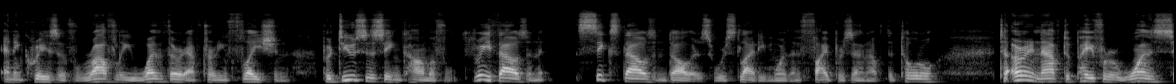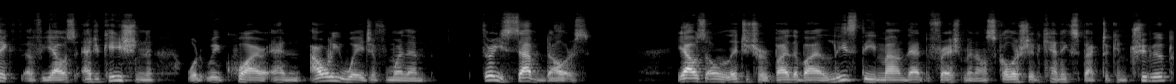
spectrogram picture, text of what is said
an increase of roughly one third after inflation, produces income of $3,000, $6,000, or slightly more than 5% of the total. To earn enough to pay for one sixth of Yale's education would require an hourly wage of more than $37. Yale's own literature, by the by, lists the amount that freshmen on scholarship can expect to contribute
